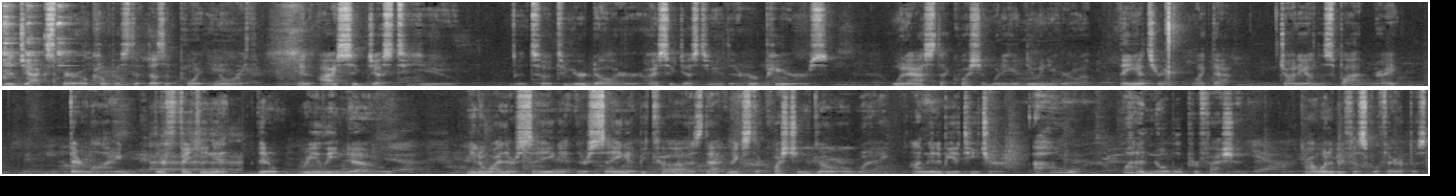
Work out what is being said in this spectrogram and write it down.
The Jack Sparrow compass that doesn't point north. And I suggest to you, and so to your daughter, I suggest to you that her peers, when asked that question, what are you going to do when you grow up? They answer it like that Johnny on the spot, right? They're lying. They're faking it. They don't really know. You know why they're saying it? They're saying it because that makes the question go away. I'm going to be a teacher. Oh, what a noble profession. I want to be a physical therapist.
